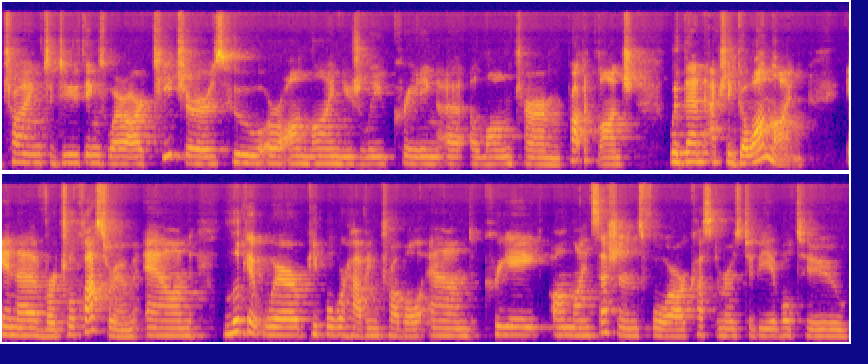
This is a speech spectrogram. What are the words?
trying to do things where our teachers who are online, usually creating a, a long term product launch, would then actually go online in a virtual classroom and look at where people were having trouble and create online sessions for our customers to be able to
